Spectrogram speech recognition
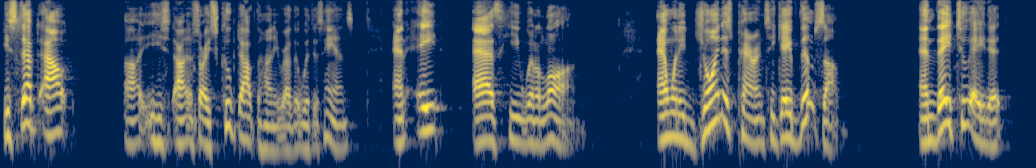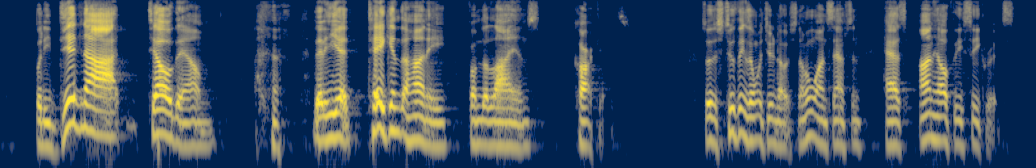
He stepped out, uh, he, uh, I'm sorry, he scooped out the honey, rather, with his hands and ate as he went along. And when he joined his parents, he gave them some. And they too ate it, but he did not tell them that he had taken the honey from the lion's carcass. So there's two things I want you to notice. Number one, Samson has unhealthy secrets.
